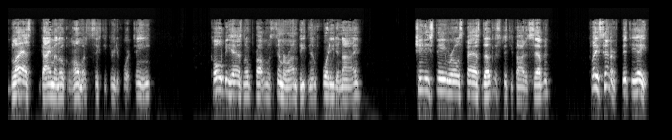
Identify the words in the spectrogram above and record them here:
blasts Guymon, Oklahoma 63 to 14. Colby has no problem with Cimarron beating them 40 to 9. Cheney steamrolls past Douglass 55 to 7. Clay Center 58,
